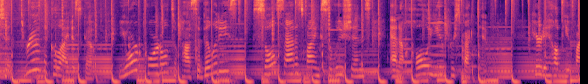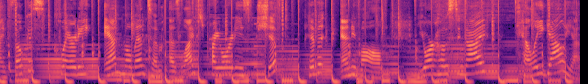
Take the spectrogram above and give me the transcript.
to Through the Kaleidoscope, your portal to possibilities, soul satisfying solutions, and a whole you perspective. Here to help you find focus, clarity, and momentum as life's priorities shift, pivot, and evolve. Your host and guide, Kelly Gallia.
